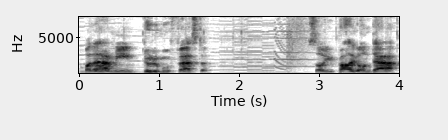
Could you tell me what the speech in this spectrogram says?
By that I mean doo-doo move faster. So you probably gonna die.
